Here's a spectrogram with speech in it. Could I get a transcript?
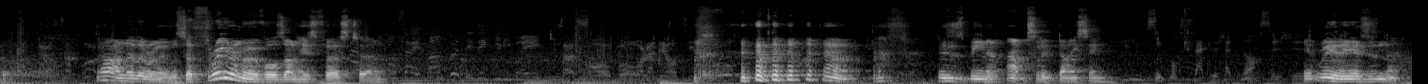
But oh, another removal. So three removals on his first turn. This has been an absolute dicing. It really is, isn't it?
